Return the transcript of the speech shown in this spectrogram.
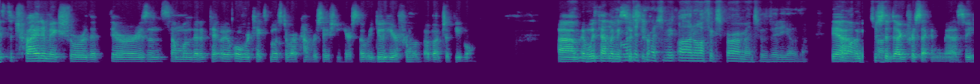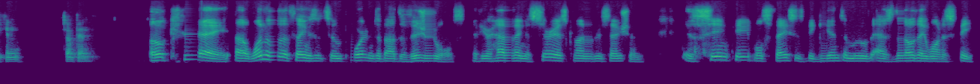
is to try to make sure that there isn't someone that overtakes most of our conversation here. So we do hear from a, a bunch of people. Um, and with that, let me switch to to try some on-off experiments with video, though. yeah, let me switch to. Doug for a second uh, so he can jump in. Okay, uh, one of the things that's important about the visuals, if you're having a serious conversation, is seeing people's faces begin to move as though they want to speak.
